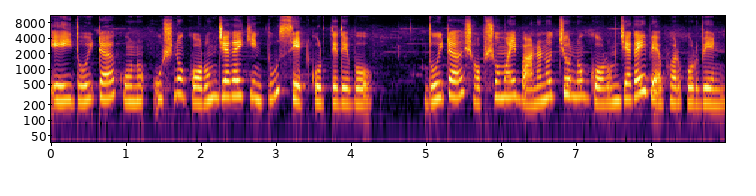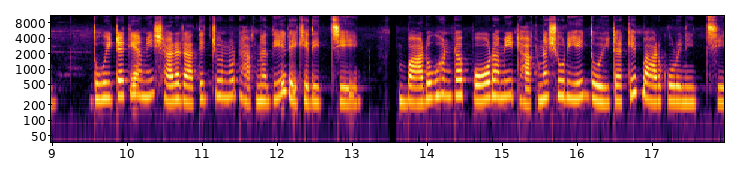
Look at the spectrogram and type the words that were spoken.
এই দইটা কোনো উষ্ণ গরম জায়গায় কিন্তু সেট করতে দেব। দইটা সবসময় বানানোর জন্য গরম জায়গায় ব্যবহার করবেন। দইটাকে আমি সারা রাতের জন্য ঢাকনা দিয়ে রেখে দিচ্ছি। বারো ঘণ্টা পর আমি ঢাকনা সরিয়ে দইটাকে বার করে নিচ্ছি।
